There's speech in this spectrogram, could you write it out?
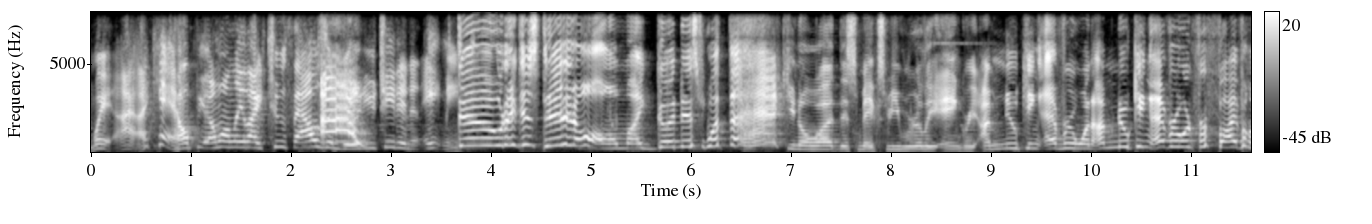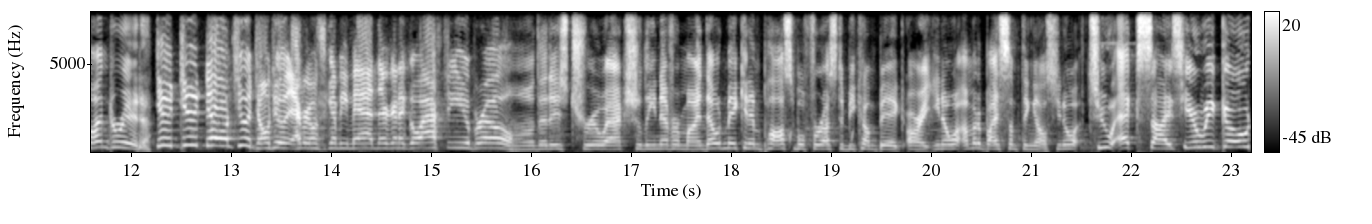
Wait, I, I can't help you. I'm only like 2,000, dude. You cheated and ate me. Dude, I just did it all. Oh, my goodness. What the heck? You know what? This makes me really angry. I'm nuking everyone. I'm nuking everyone for 500. Dude, dude, don't do it. Don't do it. Everyone's gonna be mad and they're gonna go after you, bro. Oh, that is true, actually. Never mind. That would make it impossible for us to become big. All right, you know what? I'm going to buy something else. You know what? 2x size. Here we go.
